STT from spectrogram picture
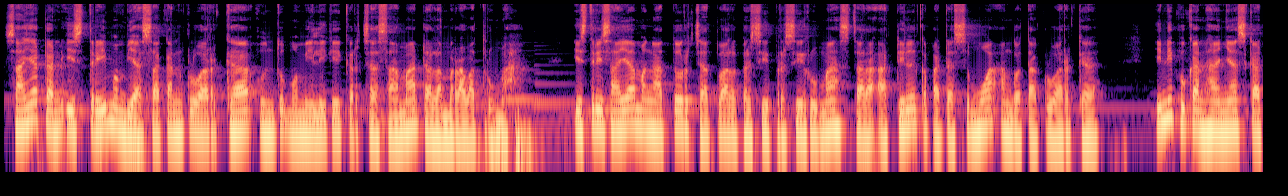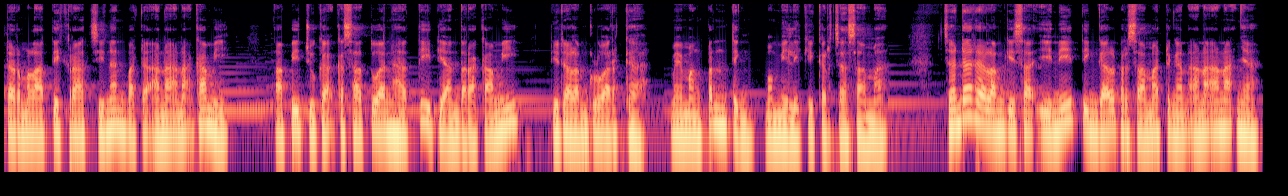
Saya dan istri membiasakan keluarga untuk memiliki kerjasama dalam merawat rumah. Istri saya mengatur jadwal bersih-bersih rumah secara adil kepada semua anggota keluarga. Ini bukan hanya sekadar melatih kerajinan pada anak-anak kami, tapi juga kesatuan hati di antara kami di dalam keluarga. Memang penting memiliki kerjasama. Janda dalam kisah ini tinggal bersama dengan anak-anaknya.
